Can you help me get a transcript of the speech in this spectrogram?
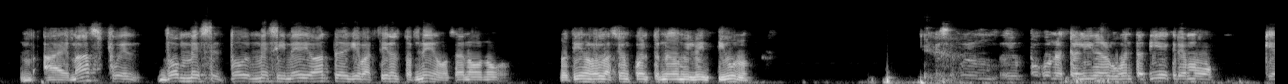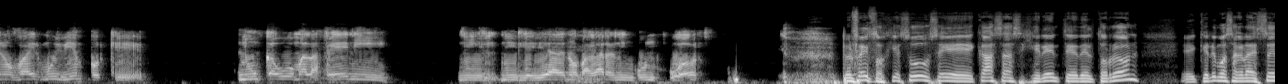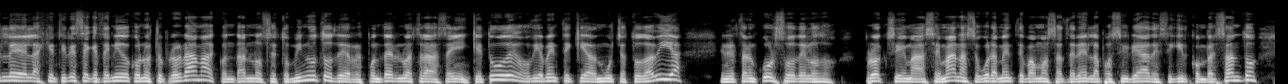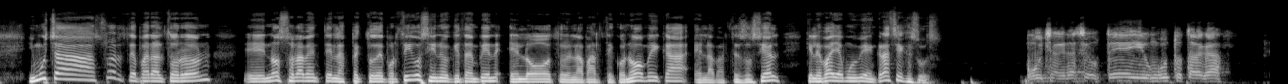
además fue dos meses, dos meses y medio antes de que partiera el torneo, o sea, no, no, no tiene relación con el torneo 2021. Esa fue un, poco nuestra línea argumentativa y creemos que nos va a ir muy bien porque nunca hubo mala fe ni, ni, ni la idea de no pagar a ningún jugador. Perfecto, Jesús eh, Casas, gerente del Torreón. Eh, queremos agradecerle la gentileza que ha tenido con nuestro programa, con darnos estos minutos de responder nuestras inquietudes. Obviamente quedan muchas todavía. En el transcurso de las próximas semanas seguramente vamos a tener la posibilidad de seguir conversando. Y mucha suerte para el Torreón, eh, no solamente en el aspecto deportivo, sino que también en lo otro, en la parte económica, en la parte social. Que les vaya muy bien. Gracias, Jesús. Muchas gracias a usted y un gusto estar acá.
